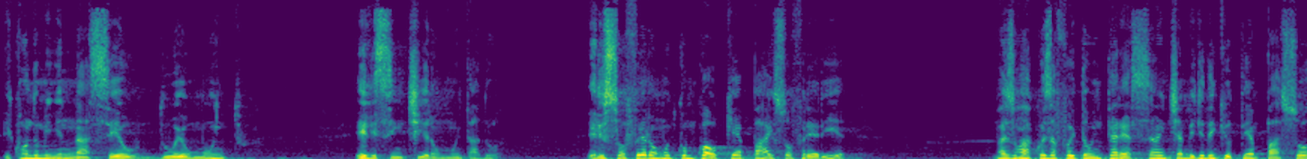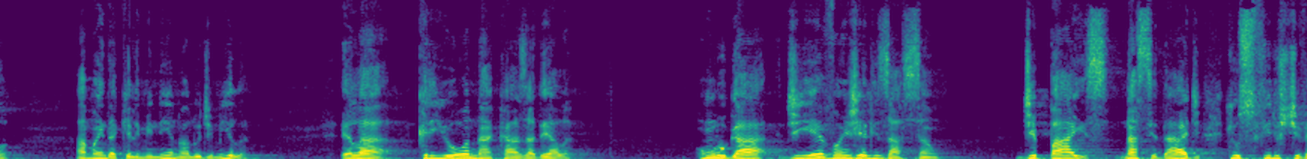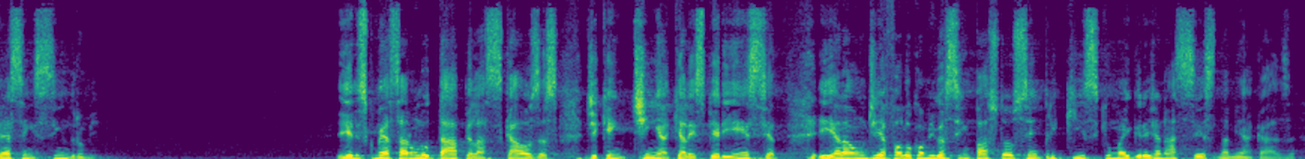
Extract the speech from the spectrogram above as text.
E quando o menino nasceu, doeu muito. Eles sentiram muita dor. Eles sofreram muito, como qualquer pai sofreria. Mas uma coisa foi tão interessante, à medida em que o tempo passou, a mãe daquele menino, a Ludmila, ela criou na casa dela um lugar de evangelização, de paz na cidade que os filhos tivessem síndrome. E eles começaram a lutar pelas causas de quem tinha aquela experiência. E ela um dia falou comigo assim: Pastor, eu sempre quis que uma igreja nascesse na minha casa.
